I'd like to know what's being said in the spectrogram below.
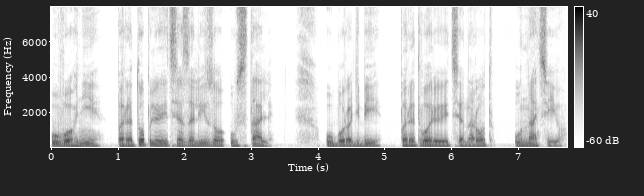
У вогні перетоплюється залізо у сталь, у боротьбі перетворюється народ у націю.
